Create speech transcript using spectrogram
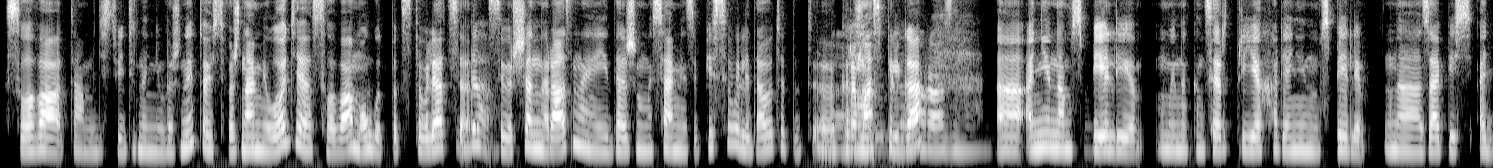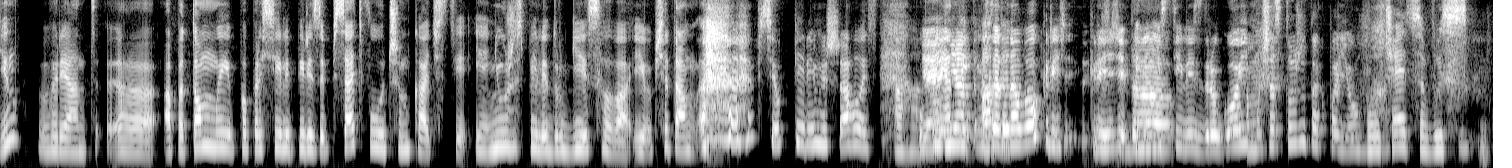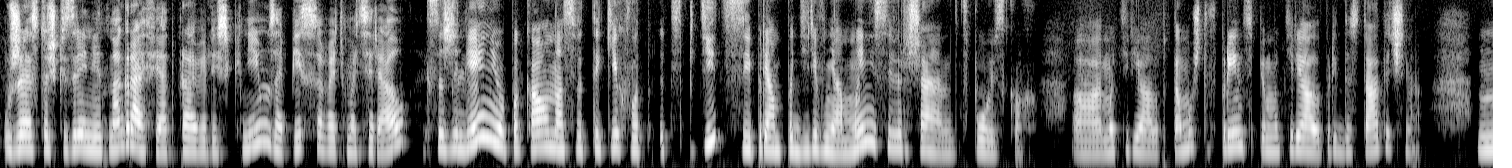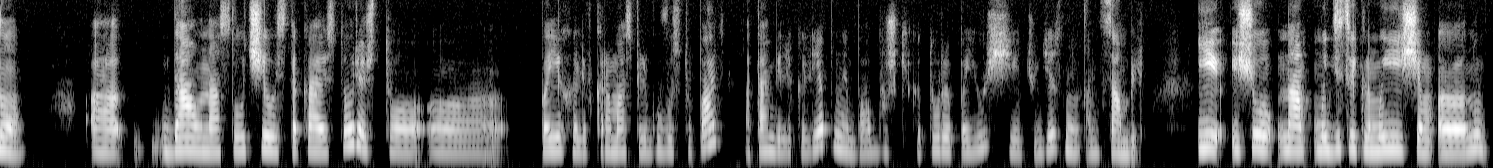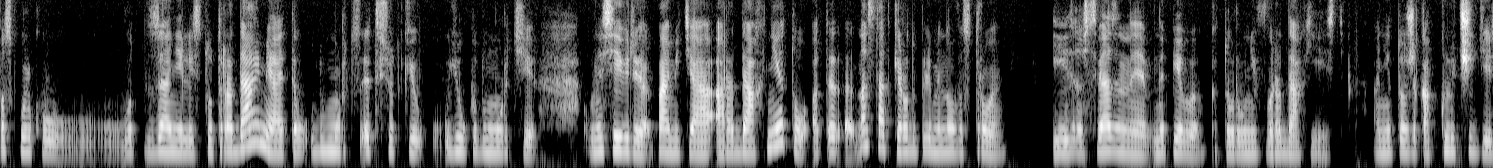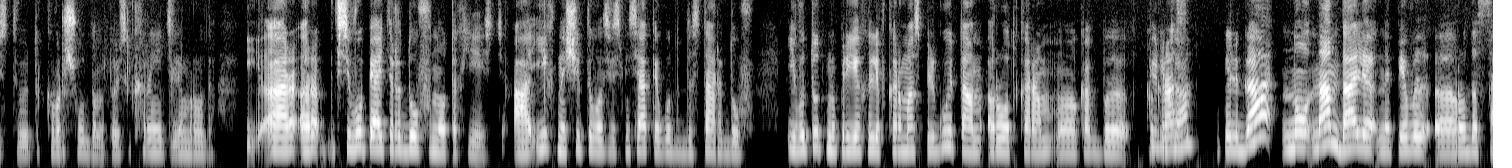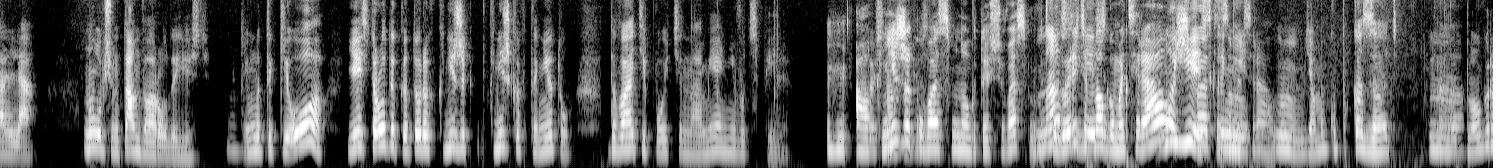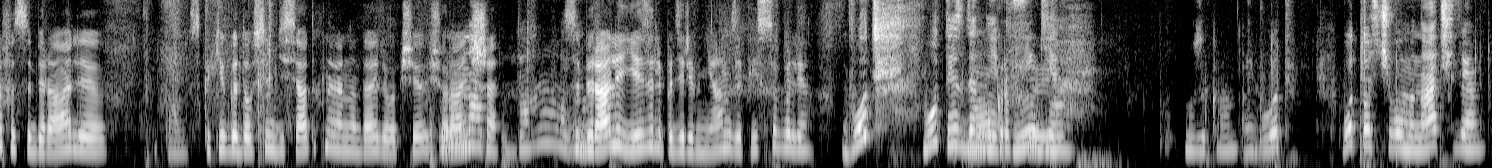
слова там действительно не важны, то есть важна мелодия, слова могут подставляться да. совершенно разные, и даже мы сами записывали, да, вот этот э, да, Карамас Пельга. Да, они нам спели, мы на концерт приехали, они нам спели на запись один вариант, э, а потом мы попросили перезаписать в лучшем качестве, и они уже спели другие слова, и вообще там все перемешалось. Ага. Куплеты они от, из от, одного крежа да. переместились в другой. А мы сейчас тоже так поем. Получается, вы с, уже с точки зрения этнографии отправились к ним записывать материал? К сожалению, пока у нас вот таких вот экспедиций прям по деревням мы не совершаем в поисках а, материала, потому что, в принципе, материала предостаточно, но а, да, у нас случилась такая история, что а, поехали в Карамас-Пельгу выступать, а там великолепные бабушки, которые поющие, чудесный ансамбль. И еще нам, мы действительно, мы ищем, э, ну, поскольку вот занялись тут родами, а это, Удмурт, это все-таки юг Удмуртии, на севере памяти о, о родах нету, это остатки родоплеменного строя и связанные напевы, которые у них в родах есть. Они тоже как ключи действуют к варшудам, то есть к хранителям рода. И, а, всего пять родов в нотах есть, а их насчитывалось 80-е годы до 100 родов. И вот тут мы приехали в Кармас-Пельгу, и там род Карам, э, как бы как Пельга. раз Пельга, но нам дали напевы э, рода Саля. Ну, в общем, там два рода есть. И мы такие, о, есть роды, которых книжек, в книжках-то нету. Давайте пойте нам. И они вот спели. А то книжек у вас много, то есть у вас, у вы говорите, есть... много материала, ну, что есть это кни... за материал? Ну, я могу показать. Да. Этнографы собирали там, с каких годов? 70-х, наверное, да, или вообще еще ну, раньше. Да, ну. Собирали, ездили по деревням, записывали. Вот, вот изданные Этнографы, книги. Музыканты. И вот, вот то, с чего мы начали.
